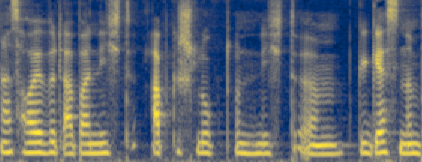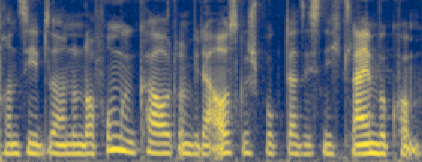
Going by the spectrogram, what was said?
das Heu wird aber nicht abgeschluckt und nicht ähm, gegessen im Prinzip, sondern nur drauf rumgekaut und wieder ausgespuckt, da sie es nicht klein bekommen.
